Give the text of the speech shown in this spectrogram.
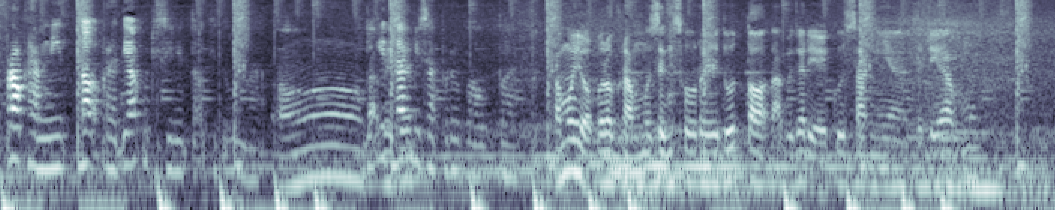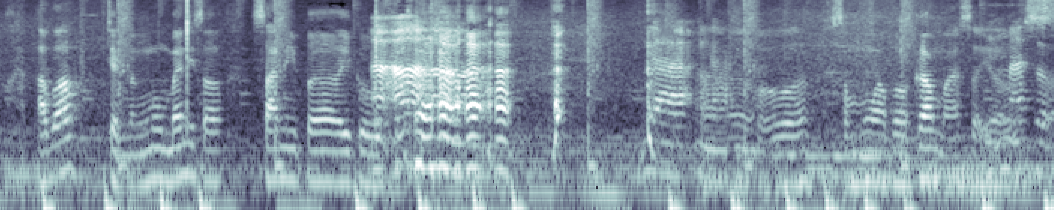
program ini tok berarti aku di sini tok gitu enggak oh jadi kita pikir. bisa berubah-ubah. Kamu ya program musik sore itu tok tak pikir ya iku Sania jadi kamu apa jenengmu men iso Sani pe iku? Ah, ah, ah. enggak enggak oh semua program masuk ya. Masuk.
